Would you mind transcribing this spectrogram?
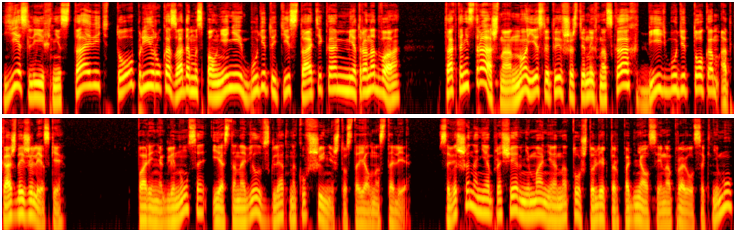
Если их не ставить, то при рукозадом исполнении будет идти статика метра на два». Так-то не страшно, но если ты в шерстяных носках, бить будет током от каждой железки. Парень оглянулся и остановил взгляд на кувшине, что стоял на столе. Совершенно не обращая внимания на то, что лектор поднялся и направился к нему,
